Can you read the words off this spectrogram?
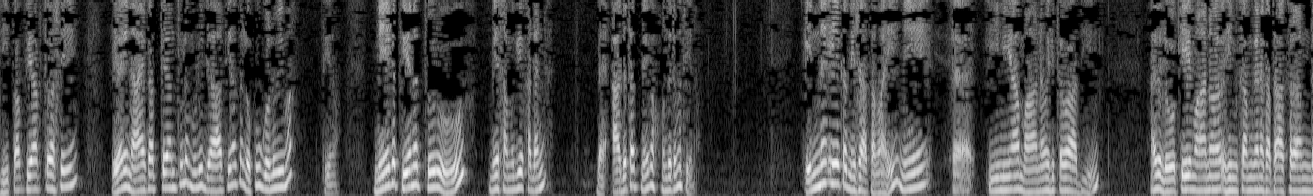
දීපව්‍යාප්ත වශයෙන් එවැනි නායකත්වයන් තුළ මුළු ජාතියක ලොකු ගොනුවීමක් තියෙනවා. මේක තියෙන තුරු මේ සමගිය කඩන්න බෑ. ආදටත් මේක හොඳටම තියෙනවා. එන්න ඒක නිසා තමයි මේ ඊනියා මානව හිතවාදීන් අද ලෝකයේ මානව හිමිකම් ගැන කතා කරන්න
